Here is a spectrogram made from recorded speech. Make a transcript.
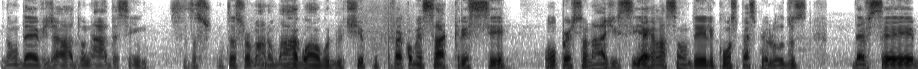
Não deve já do nada assim se trans- transformar no mago, algo do tipo. Vai começar a crescer o personagem em si, a relação dele com os pés peludos deve ser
